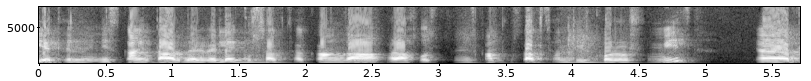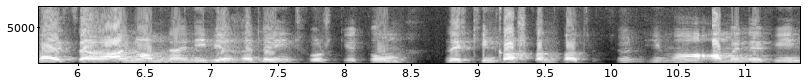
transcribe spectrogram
եթե նույնիսկ այն տարբերվել է կուսակցական գաղափարախոսությունից կամ կուսակցության դիրքորոշումից, բայց այնուամենայնիվ եղել է ինչ որ կետում ներքին կաշկանդվածություն, հիմա ամենևին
